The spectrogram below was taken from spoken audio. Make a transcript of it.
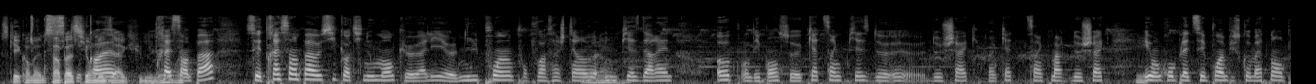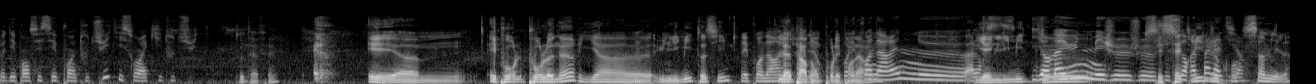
Ce qui est quand même sympa si on les a accumulés. Très ouais. sympa. C'est très sympa aussi quand il nous manque euh, allez, euh, 1000 points pour pouvoir s'acheter un- Voilà. une pièce d'arène. Hop, on dépense 4-5 pièces de, euh, de chaque, enfin 4-5 marques de chaque, Mm. et on complète ses points, puisque maintenant on peut dépenser ses points tout de suite, ils sont acquis tout de suite. Tout à fait. Et, euh, et pour, pour l'honneur, il y a euh, une limite aussi Les points d'arène Là, Pardon, pour les Pour points les points d'arène euh, alors, Il y a une limite Il y en a une, mais je je saurais 7000, pas je la crois. dire. 5000.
